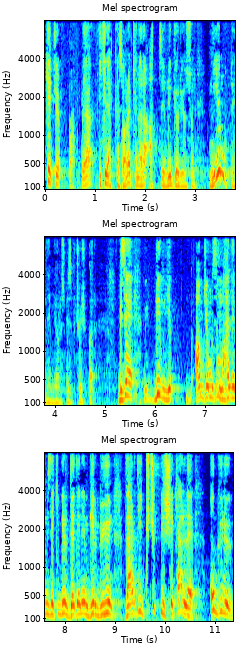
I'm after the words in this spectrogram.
getiriyor ya iki dakika sonra kenara attığını görüyorsun. Niye mutlu edemiyoruz biz bu çocukları? Bize bir amcamızın mahallemizdeki bir dedenin bir büyüğün verdiği küçük bir şekerle o günü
